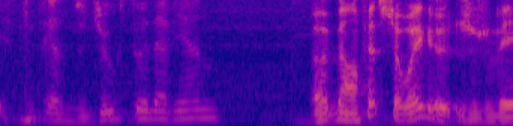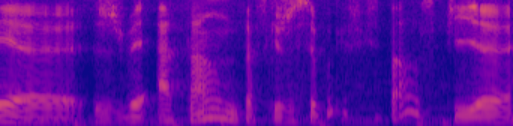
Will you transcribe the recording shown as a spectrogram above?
est-ce qu'il te reste du juice, toi, Daviane? Euh, ben, en fait, je te vois que je vais, euh, je vais attendre parce que je sais pas qu'est-ce qui se passe. Puis euh,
